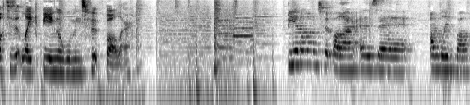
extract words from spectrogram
What is it like being a women's footballer? Being a women's footballer is uh, unbelievable.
